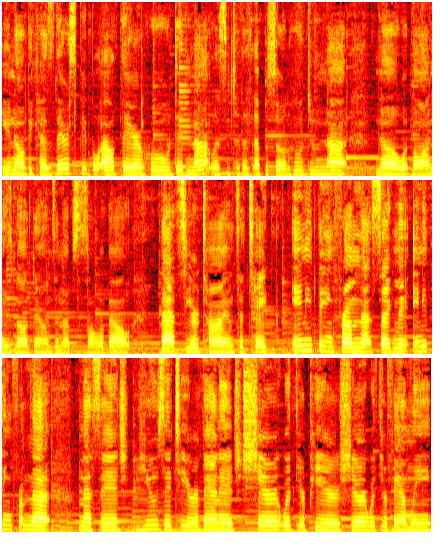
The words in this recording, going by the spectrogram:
you know, because there's people out there who did not listen to this episode, who do not know what Melanie's meltdowns and ups is all about. That's your time to take anything from that segment, anything from that message, use it to your advantage, share it with your peers, share it with your family,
